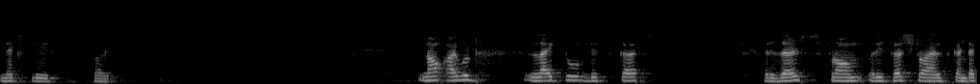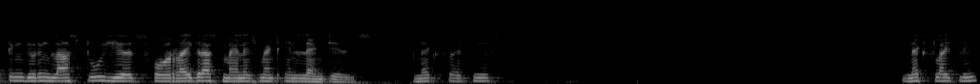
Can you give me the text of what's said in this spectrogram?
Next, please. Sorry. Now, I would like to discuss results from research trials conducting during last two years for ryegrass management in lentils. Next slide, please. Next slide, please.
